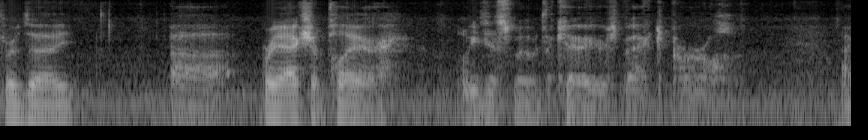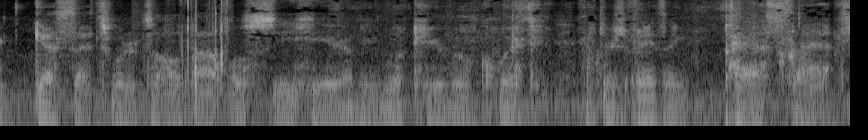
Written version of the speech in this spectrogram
for the uh, reaction player, we just moved the carriers back to Pearl. I guess that's what it's all about. We'll see here. Let me look here real quick if there's anything past that.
